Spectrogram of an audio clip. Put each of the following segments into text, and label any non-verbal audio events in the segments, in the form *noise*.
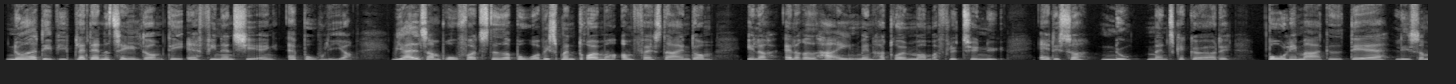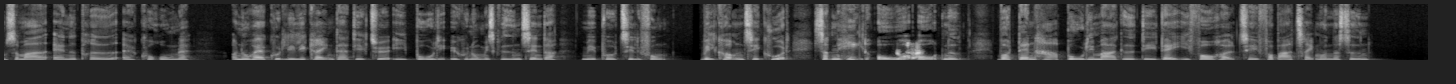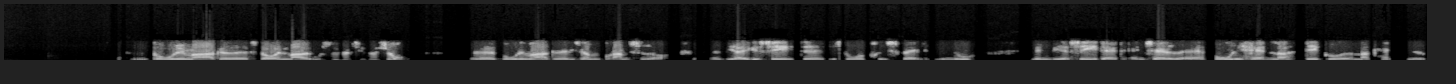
Noget af det, vi blandt andet talte om, det er finansiering af boliger. Vi har alle sammen brug for et sted at bo, og hvis man drømmer om fast ejendom, eller allerede har en, men har drømme om at flytte til en ny, er det så nu, man skal gøre det. Boligmarkedet, det er ligesom så meget andet præget af corona. Og nu har jeg Kurt Lillegren, der er direktør i Boligøkonomisk Videnscenter, med på telefon. Velkommen til, Kurt. Sådan helt overordnet, hvordan har boligmarkedet det i dag i forhold til for bare tre måneder siden? Boligmarkedet står i en meget usikker situation. Øh, boligmarkedet er ligesom bremset op. Øh, vi har ikke set øh, de store prisfald endnu, men vi har set, at antallet af bolighandler det er gået markant ned.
